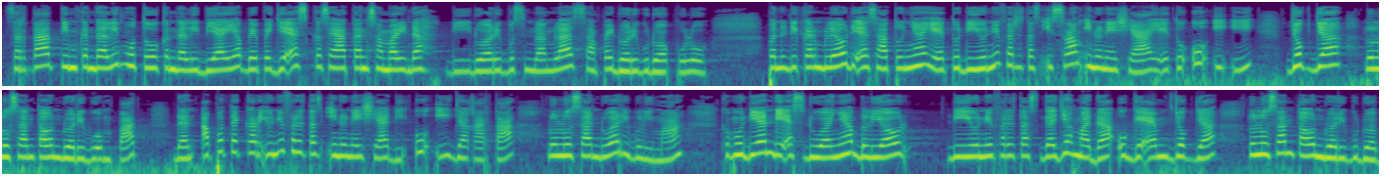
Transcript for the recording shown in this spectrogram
serta tim kendali mutu kendali biaya BPJS Kesehatan Samarinda di 2019 sampai 2020. Pendidikan beliau di S1-nya yaitu di Universitas Islam Indonesia yaitu UII Jogja lulusan tahun 2004 dan Apoteker Universitas Indonesia di UI Jakarta lulusan 2005. Kemudian di S2-nya beliau di Universitas Gajah Mada UGM Jogja lulusan tahun 2012.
